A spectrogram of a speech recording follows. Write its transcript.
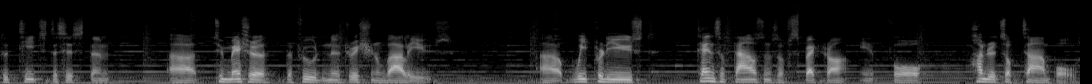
to teach the system uh, to measure the food nutritional values. Uh, we produced tens of thousands of spectra for hundreds of samples.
